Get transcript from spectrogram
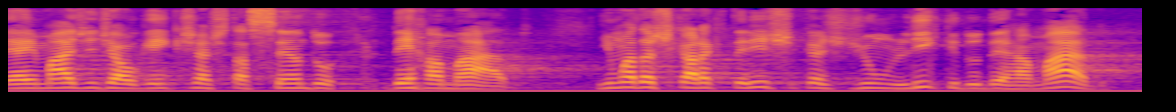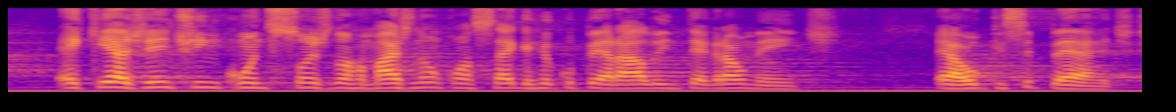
É a imagem de alguém que já está sendo derramado. E uma das características de um líquido derramado é que a gente, em condições normais, não consegue recuperá-lo integralmente. É algo que se perde.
